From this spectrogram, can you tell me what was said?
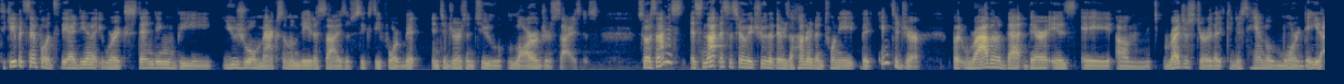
To keep it simple, it's the idea that we're extending the usual maximum data size of 64-bit integers into larger sizes. So it's not it's not necessarily true that there's a 128-bit integer, but rather that there is a um, register that can just handle more data.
